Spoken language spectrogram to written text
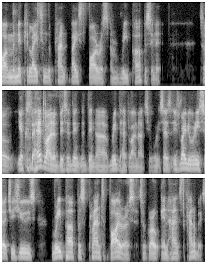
by manipulating the plant-based virus and repurposing it. So yeah, because the headline of this, I didn't, I didn't uh, read the headline actually. What it says: Israeli researchers use repurposed plant virus to grow enhanced cannabis.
